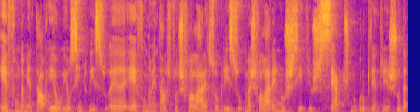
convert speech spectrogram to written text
é fundamental, eu, eu sinto isso, é fundamental as pessoas falarem sobre isso, mas falarem nos sítios certos, no grupo de entreajuda,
